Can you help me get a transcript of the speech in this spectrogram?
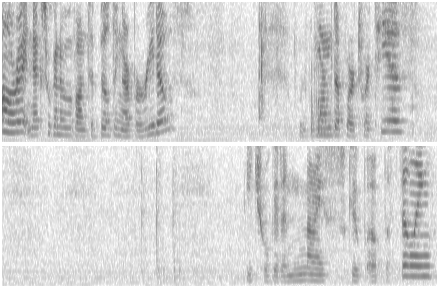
All right, next we're gonna move on to building our burritos. We've warmed up our tortillas. Each will get a nice scoop of the filling.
